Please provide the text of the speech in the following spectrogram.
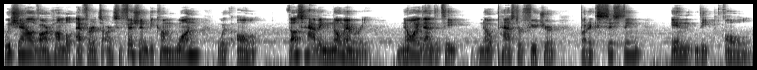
we shall, if our humble efforts are sufficient, become one with all, thus having no memory, no identity, no past or future, but existing in the all.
